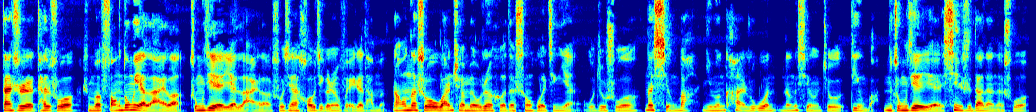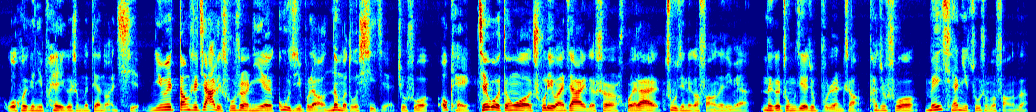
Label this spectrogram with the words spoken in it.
但是他就说什么房东也来了，中介也来了，说现在好几个人围着他们。然后那时候完全没有任何的生活经验，我就说那行吧，你们看如果能行就定吧。那中介也信誓旦旦的说我会给你配一个什么电暖气，因为当时家里出事，你也顾及不了那么多细节，就说 OK。结果等我。处理完家里的事儿回来住进那个房子里面，那个中介就不认账，他就说没钱你租什么房子，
